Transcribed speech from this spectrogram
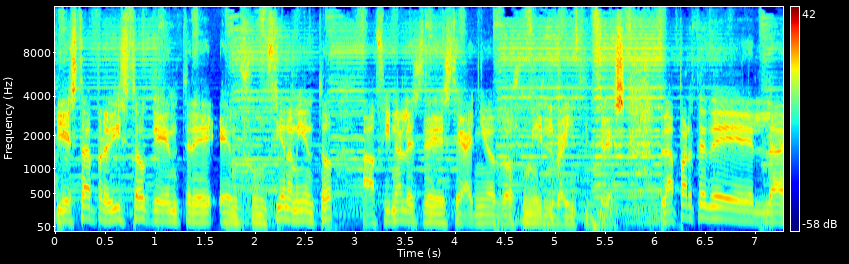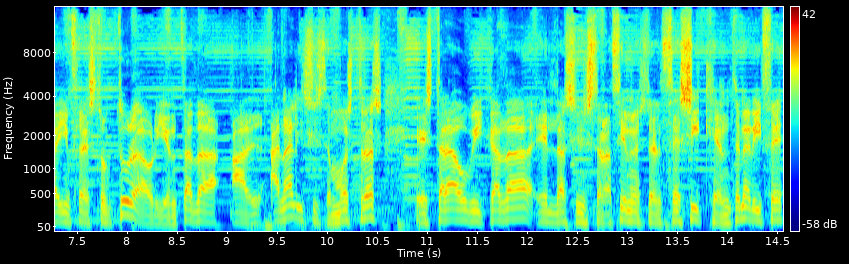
y está previsto que entre en funcionamiento a finales de este año 2023. La parte de la infraestructura orientada al análisis de muestras estará ubicada en las instalaciones del CSIC en Tenerife,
